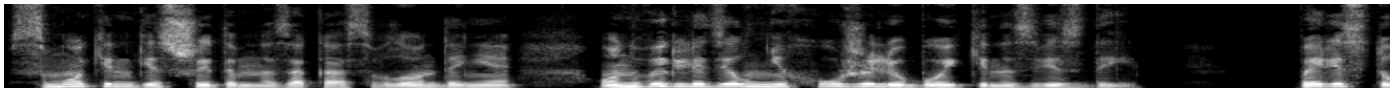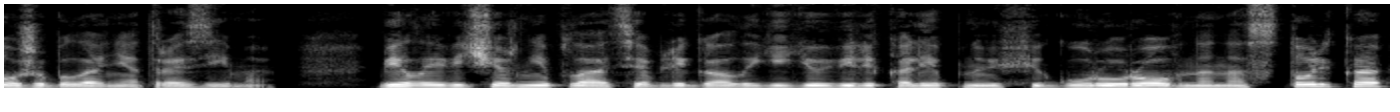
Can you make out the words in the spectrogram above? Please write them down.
В смокинге, сшитом на заказ в Лондоне, он выглядел не хуже любой кинозвезды. Пэрис тоже была неотразима. Белое вечернее платье облегало ее великолепную фигуру ровно настолько,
